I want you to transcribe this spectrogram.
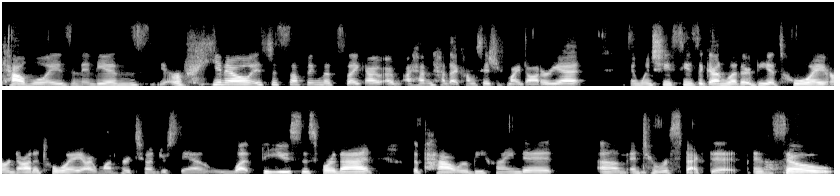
cowboys and Indians. Or you know, it's just something that's like I I haven't had that conversation with my daughter yet and when she sees a gun, whether it be a toy or not a toy, I want her to understand what the use is for that, the power behind it, um, and to respect it. And so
